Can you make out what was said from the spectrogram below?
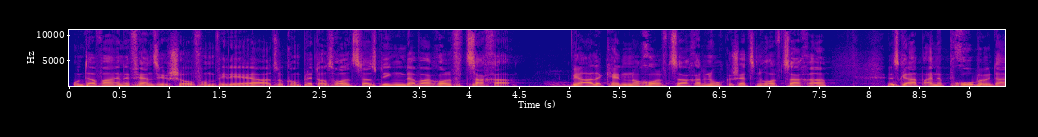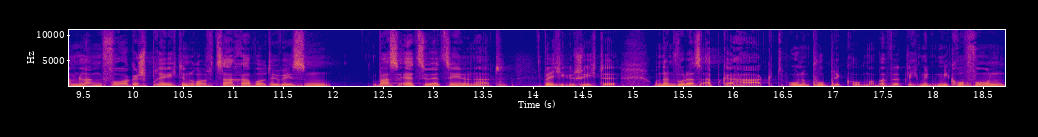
Und da war eine Fernsehshow vom WDR, also komplett aus Holz das Ding. Da war Rolf Zacher. Wir alle kennen noch Rolf Zacher, den hochgeschätzten Rolf Zacher. Es gab eine Probe mit einem langen Vorgespräch, denn Rolf Zacher wollte wissen, was er zu erzählen hat. Welche Geschichte? Und dann wurde das abgehakt, ohne Publikum, aber wirklich mit Mikrofon.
